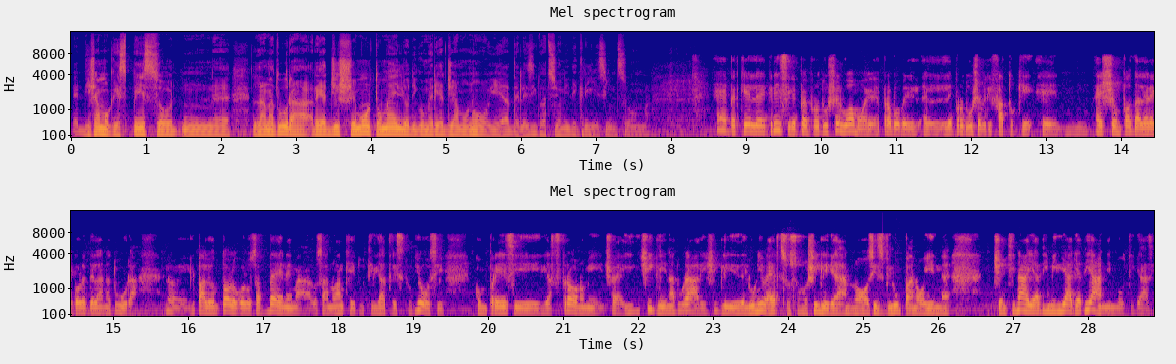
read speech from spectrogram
eh, diciamo che spesso mh, eh, la natura reagisce molto meglio di come reagiamo noi a delle situazioni di crisi, insomma. Eh, perché le crisi che poi produce l'uomo è proprio il, eh, le produce per il fatto che eh, esce un po' dalle regole della natura. Noi, il paleontologo lo sa bene, ma lo sanno anche tutti gli altri studiosi, compresi gli astronomi, cioè i cicli naturali, i cicli dell'universo sono cicli che hanno, si sviluppano in centinaia di migliaia di anni in molti casi,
